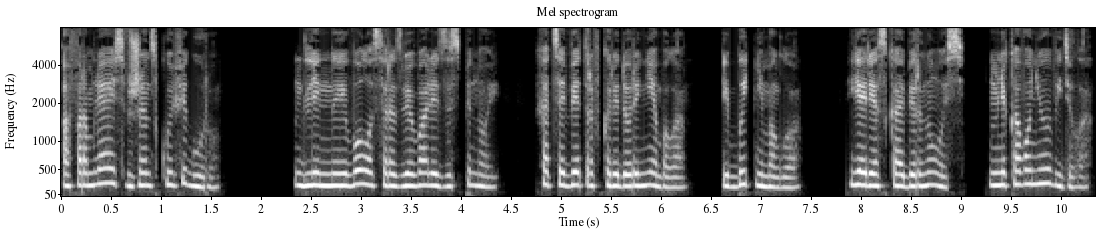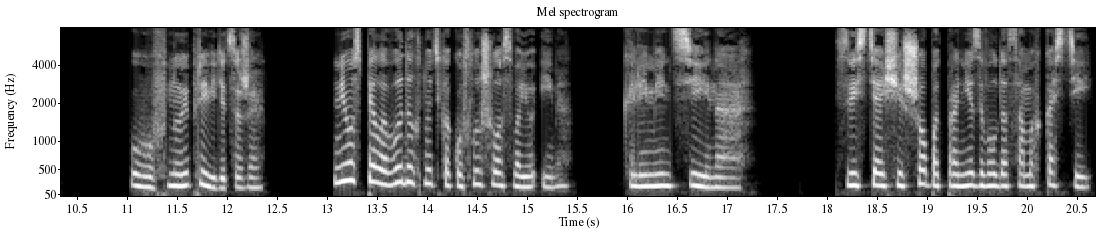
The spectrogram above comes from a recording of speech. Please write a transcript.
оформляясь в женскую фигуру. Длинные волосы развивались за спиной, хотя ветра в коридоре не было, и быть не могло. Я резко обернулась, но никого не увидела. Уф, ну и привидится же. Не успела выдохнуть, как услышала свое имя. «Клементина!» Свистящий шепот пронизывал до самых костей,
